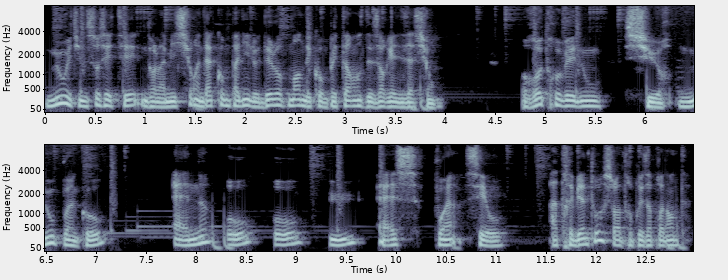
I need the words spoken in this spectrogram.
Nous est une société dont la mission est d'accompagner le développement des compétences des organisations. Retrouvez-nous sur nous.co, n o. À très bientôt sur l'entreprise apprenante.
